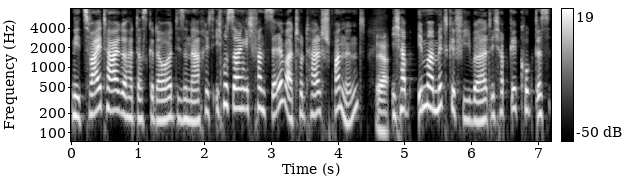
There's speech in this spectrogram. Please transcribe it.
Nee, zwei Tage hat das gedauert, diese Nachricht. Ich muss sagen, ich fand es selber total spannend. Ja. Ich habe immer mitgefiebert. Ich habe geguckt, das,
